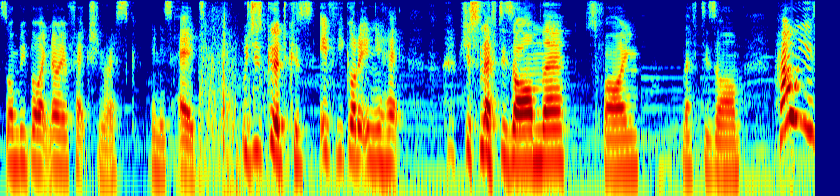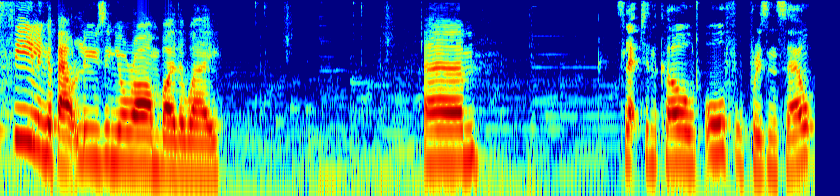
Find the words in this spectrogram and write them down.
Zombie bite, no infection risk in his head. Which is good, because if you got it in your head... Just left his arm there. It's fine. Left his arm. How are you feeling about losing your arm, by the way? Um, slept in the cold. Awful prison cell.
